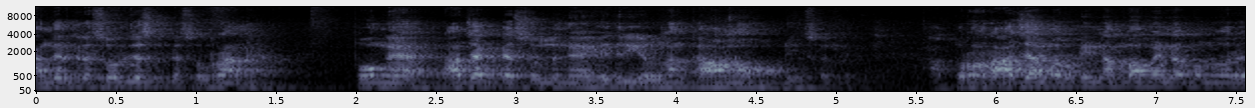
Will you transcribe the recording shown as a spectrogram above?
அங்கே இருக்கிற சோல்ஜர்ஸ் கிட்ட சொல்கிறாங்க போங்க ராஜா கிட்ட சொல்லுங்கள் எதிரிகள்லாம் காணோம் அப்படின்னு சொல்லி. அப்புறம் ராஜா மறுபடியும் நம்பாமல் என்ன பண்ணுவார்?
